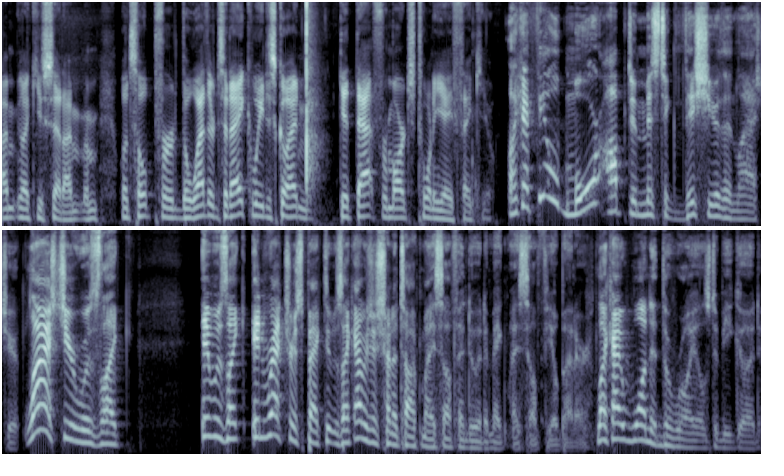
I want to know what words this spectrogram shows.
I'm- like you said, I'm, I'm- let's hope for the weather today. Can we just go ahead and get that for March 28th? Thank you. Like I feel more optimistic this year than last year. Last year was like it was like in retrospect, it was like I was just trying to talk myself into it to make myself feel better. Like I wanted the Royals to be good.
